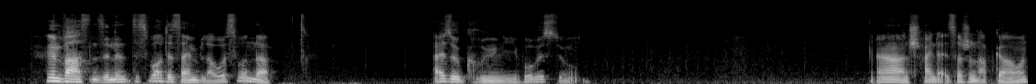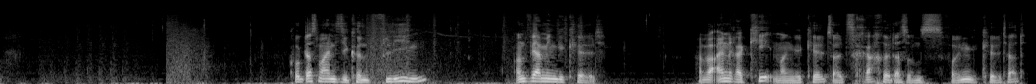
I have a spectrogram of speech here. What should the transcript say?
Im wahrsten Sinne des Wortes sein blaues Wunder. Also Grüni, wo bist du? Ja, anscheinend ist er schon abgehauen. Guck, das meine ich, sie können fliegen. Und wir haben ihn gekillt. Haben wir einen Raketenmann gekillt, so als Rache, dass uns vorhin gekillt hat.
